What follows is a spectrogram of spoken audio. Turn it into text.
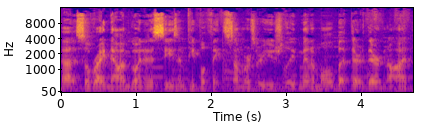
uh, so right now i'm going into season people think summers are usually minimal but they're they're not.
